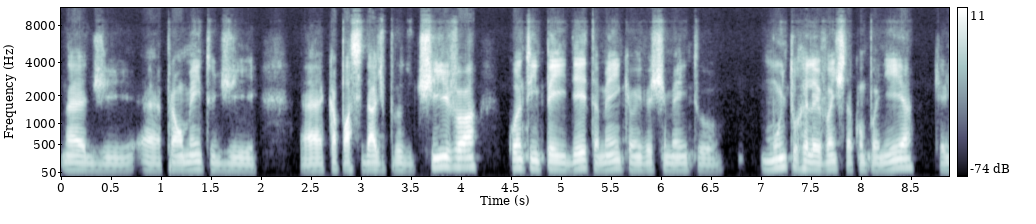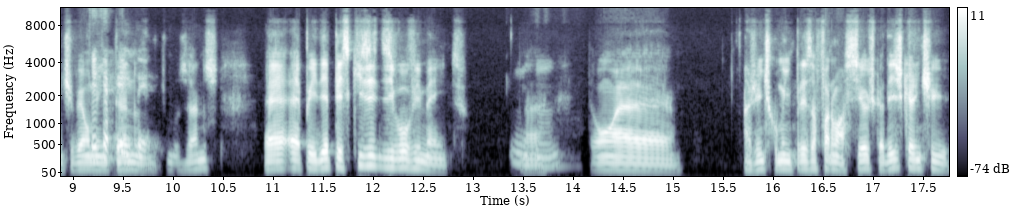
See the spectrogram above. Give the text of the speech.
né, é, para aumento de é, capacidade produtiva, quanto em P&D também, que é um investimento muito relevante da companhia, que a gente vem aumentando é nos últimos anos. É, é P&D pesquisa e desenvolvimento. Né? Uhum. Né? Então, é, a gente como empresa farmacêutica, desde que a gente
